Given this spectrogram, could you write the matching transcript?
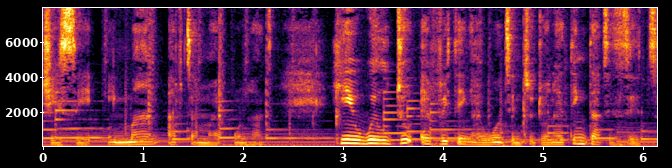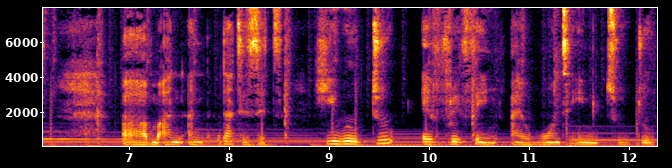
Jesse, a man after my own heart. He will do everything I want him to do, and I think that is it. Um, and, and that is it. He will do everything I want him to do.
